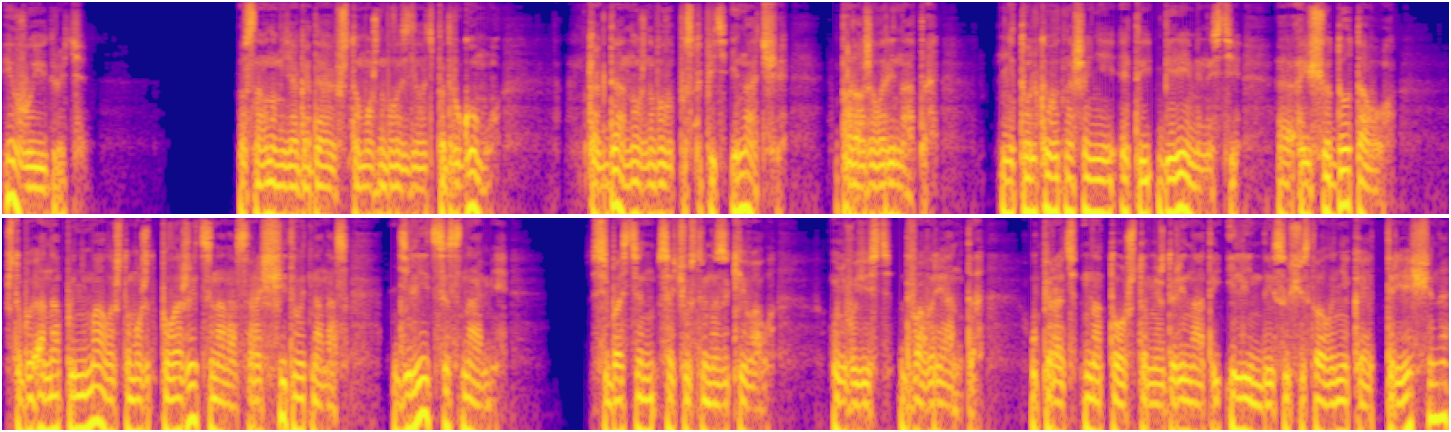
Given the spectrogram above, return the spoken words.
и выиграть. В основном я гадаю, что можно было сделать по-другому. Когда нужно было поступить иначе, продолжала Рената. Не только в отношении этой беременности, а еще до того — чтобы она понимала, что может положиться на нас, рассчитывать на нас, делиться с нами. Себастьян сочувственно закивал. У него есть два варианта. Упирать на то, что между Ренатой и Линдой существовала некая трещина,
